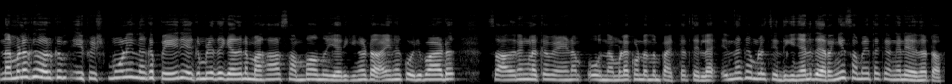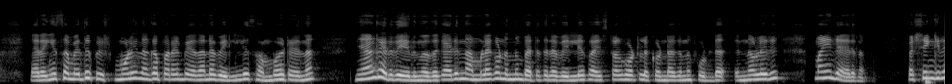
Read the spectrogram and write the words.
നമ്മളൊക്കെ ഓർക്കും ഈ ഫിഷ് മോളി എന്നൊക്കെ പേര് കേൾക്കുമ്പോഴത്തേക്ക് അതിന്റെ മഹാസംഭവം എന്ന് വിചാരിക്കും കേട്ടോ. അതിനൊക്കെ ഒരുപാട് സാധനങ്ങളൊക്കെ വേണം. ഓ നമ്മളെ കൊണ്ടൊന്നും പറ്റത്തില്ല എന്നൊക്കെ നമ്മൾ ചിന്തിക്കും. ഞാനിത് ഇറങ്ങിയ സമയത്തൊക്കെ അങ്ങനെയായിരുന്നു കേട്ടോ. ഇറങ്ങിയ സമയത്ത് ഫിഷ് മോളി എന്നൊക്കെ പറയുമ്പോൾ ഏതാണ്ട് വലിയ സംഭവമായിട്ടായിരുന്നു ഞാൻ കരുതിയിരുന്നത്. കാര്യം നമ്മളെ കൊണ്ടൊന്നും പറ്റത്തില്ല. വലിയ ഫൈവ് സ്റ്റാർ ഹോട്ടലൊക്കെ ഉണ്ടാക്കുന്ന ഫുഡ് എന്നുള്ളൊരു മൈൻഡായിരുന്നു പക്ഷേങ്കിൽ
